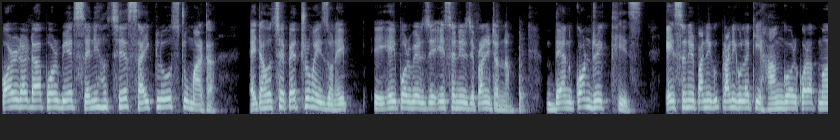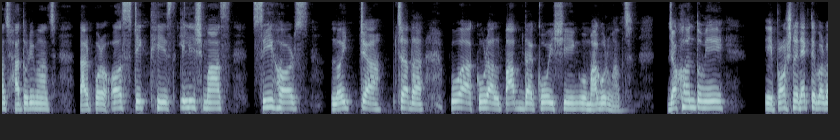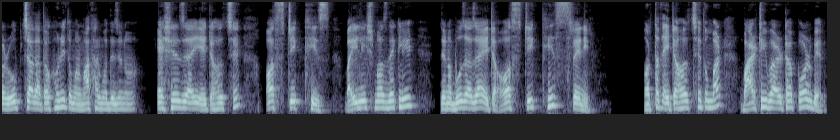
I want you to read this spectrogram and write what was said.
করডাটা পর্বের শ্রেণি হচ্ছে সাইক্লোস্টোমাটা এটা হচ্ছে পেট্রোমাইজন এই, এই- পর্বের যে, এই শ্রেণির যে প্রাণীটার নাম। দেন কন্ড্রিকথিস এই শ্রেণির প্রাণী প্রাণীগুলা কি? হাঙ্গর, করাত মাছ, হাতুড়ি মাছ, তারপর অস্টিক অস্টিকথিস ইলিশ মাছ সি হর্স লইট্টা, চাদা, পোয়া, কুড়াল, পাবদা, কই, শিং ও মাগুর মাছ। যখন তুমি এই প্রশ্নে দেখতে পারবা রূপচাঁদা তখনই তোমার মাথার মধ্যে যেন এসে যায়, এটা হচ্ছে অস্টিক অস্টিকথিস বা ইলিশ মাছ দেখলি যেন বোঝা যায় এটা অস্টিকথিস শ্রেণির। অর্থাৎ এটা হচ্ছে তোমার বার্টিবার্টা পর্বের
